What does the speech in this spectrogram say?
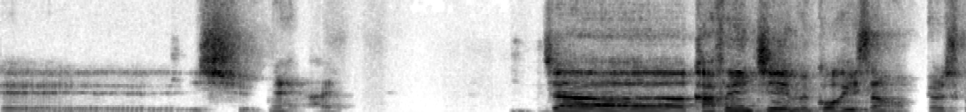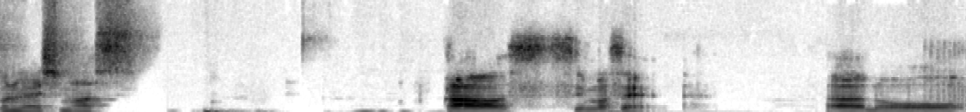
えー一周ね。はい。じゃあ、カフェインチーム、コーヒーさんよろしくお願いします。あ、すいません。あの、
